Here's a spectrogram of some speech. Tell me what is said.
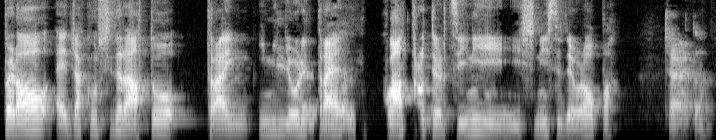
però è già considerato tra i, i migliori 3-4 terzini sinistri d'Europa. Certo.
